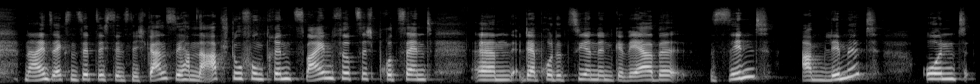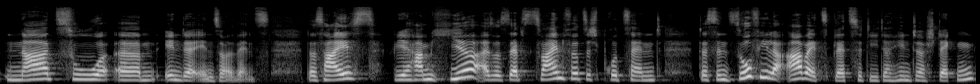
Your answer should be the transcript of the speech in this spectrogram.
Nein, 76 sind es nicht ganz. Sie haben eine Abstufung drin. 42 Prozent ähm, der produzierenden Gewerbe sind am Limit und nahezu ähm, in der Insolvenz. Das heißt, wir haben hier also selbst 42 Prozent, das sind so viele Arbeitsplätze, die dahinter stecken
